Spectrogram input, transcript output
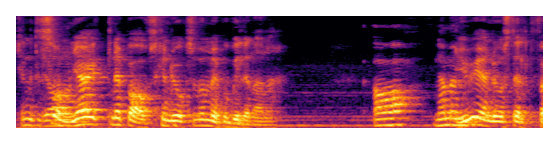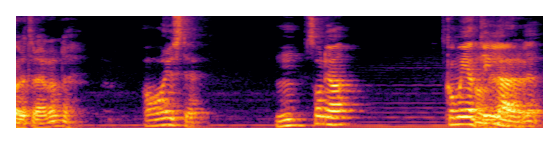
Kan inte Ja. Sonja knäppa av så kan du också vara med på bilden Anna. ja, nej men... Du är ju ändå ställt företrädande. Ja, just det. Mm, Sonja. Kom och hjälp till här.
